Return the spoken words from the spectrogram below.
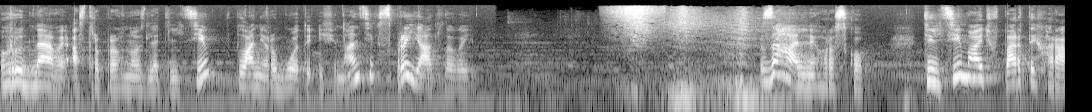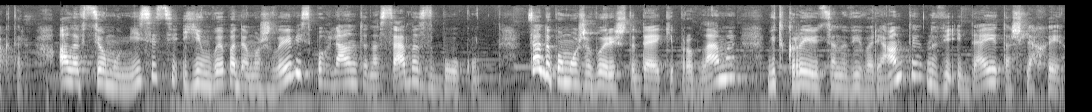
Грудневий астропрогноз для тільців в плані роботи і фінансів сприятливий. Загальний гороскоп. Тільці мають впертий характер, але в цьому місяці їм випаде можливість поглянути на себе збоку. Це допоможе вирішити деякі проблеми, відкриються нові варіанти, нові ідеї та шляхи.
